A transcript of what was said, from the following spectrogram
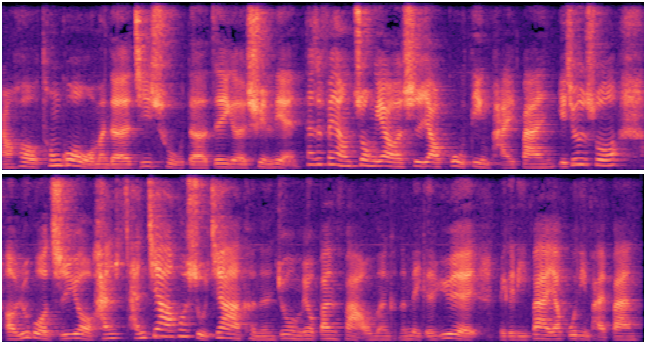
然后通过我们的基础的这个训练。但是非常重要的是要固定排班，也就是说，呃，如果只有寒寒假或暑假，可可能就没有办法，我们可能每个月、每个礼拜要固定排班。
